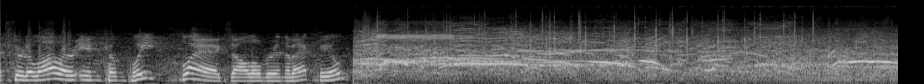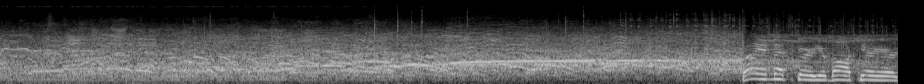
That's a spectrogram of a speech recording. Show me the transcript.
Metzger to Lawler, incomplete. Flags all over in the backfield. Brian Metzger, your ball carrier,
